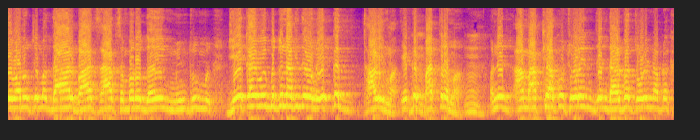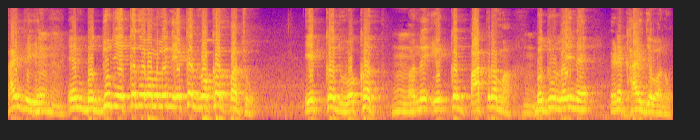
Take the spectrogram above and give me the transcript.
લેવાનું છે એમાં દાળ ભાત શાક સંભારો દહીં મીઠું જે કાંઈ હોય બધું નાખી દેવાનું. એક જ થાળીમાં એક જ પાત્રમાં. અને આમ આખે આખું ચોળીને જેમ દાળ ભાત ચોળીને આપણે ખાઈ જઈએ એમ બધું જ એક જ ઓલામાં લઈને એક જ વખત પાછું. એક જ વખત અને એક જ પાત્રમાં બધું લઈને એણે ખાઈ જવાનું.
